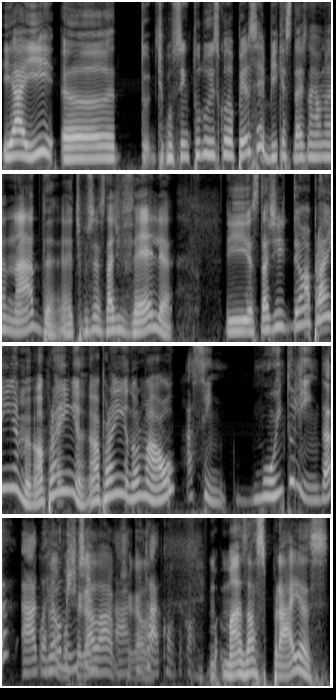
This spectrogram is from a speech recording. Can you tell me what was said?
E aí, ah, tu- tipo assim, tudo isso quando eu percebi que a cidade na real não é nada. É tipo assim, a cidade velha. E a cidade é uma prainha, meu. É uma prainha. É uma prainha normal. Assim, muito linda. A água Não, vou realmente chegar é... lá, vou ah, chegar então lá. tá, conta, conta. Mas as praias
